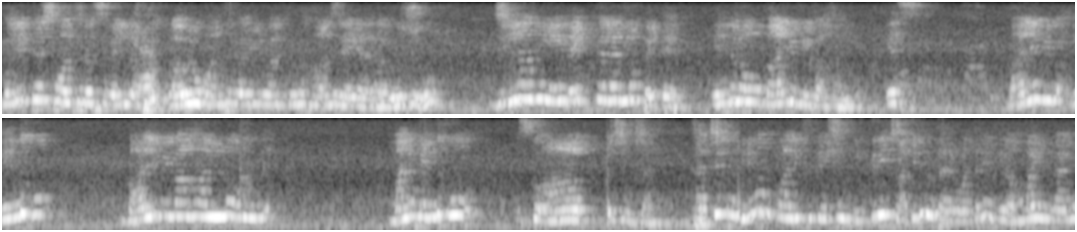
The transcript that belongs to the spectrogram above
కలెక్టర్స్ కాన్ఫరెన్స్ వెళ్ళినప్పుడు గౌరవ మంత్రివర్యులు వారు కూడా హాజరయ్యారు ఆ రోజు. జిల్లాని రెడ్ కలర్లో పెట్టారు. ఎందులో? బాల్య వివాహాల్లో. ఎస్ బాల్య వివాహ ఎందుకు? బాల్య వివాహాల్లో ఉంది మనం ఎందుకు ఆలోచించాలి. ఖచ్చితంగా మినిమం క్వాలిఫికేషన్ డిగ్రీ చదివిన తర్వాతనే మీ అమ్మాయిని కానీ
